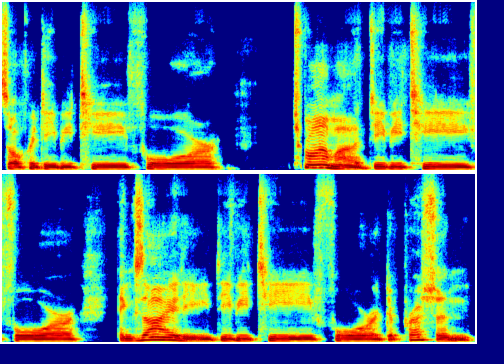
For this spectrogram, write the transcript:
So for DBT, for trauma, DBT, for anxiety, DBT, for depression,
